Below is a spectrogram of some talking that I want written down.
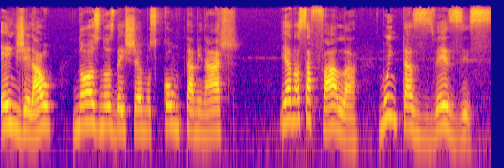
Em geral, nós nos deixamos contaminar e a nossa fala muitas vezes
